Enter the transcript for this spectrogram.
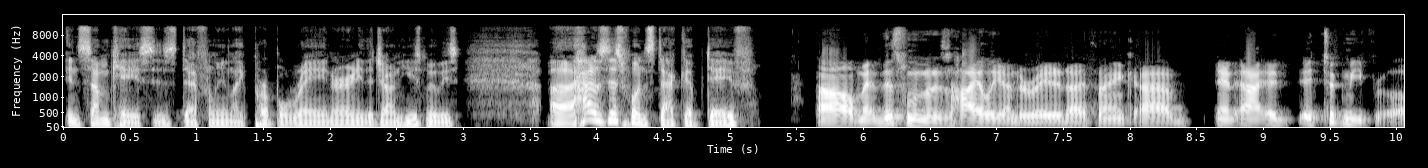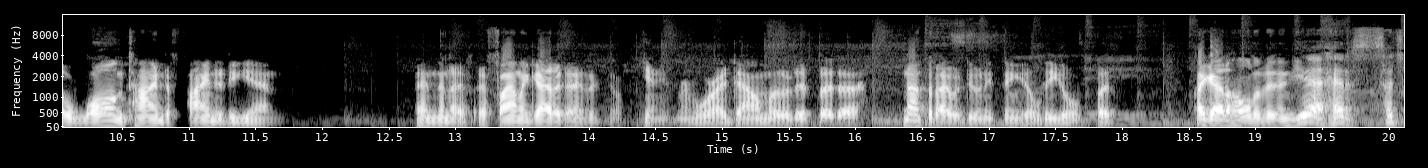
in some cases, definitely like Purple Rain or any of the John Hughes movies. Uh, how does this one stack up, Dave? Oh man, this one is highly underrated. I think, um, and uh, it, it took me a long time to find it again, and then I, I finally got it. I can't even remember where I downloaded it, but uh, not that I would do anything illegal, but I got a hold of it, and yeah, it had such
